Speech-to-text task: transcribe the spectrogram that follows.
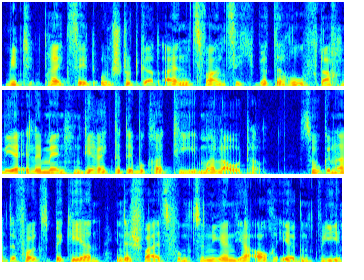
mit Brexit und Stuttgart 21 wird der Ruf nach mehr Elementen direkter Demokratie immer lauter. Sogenannte Volksbegehren in der Schweiz funktionieren ja auch irgendwie,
